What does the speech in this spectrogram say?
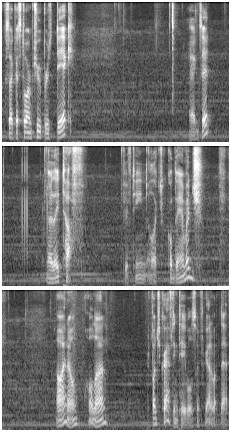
Looks like a stormtrooper's dick. Exit. Are they tough? 15 electrical damage. Oh, I know. Hold on. A bunch of crafting tables. I forgot about that.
